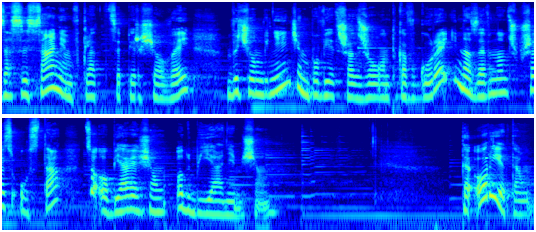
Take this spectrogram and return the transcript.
zasysaniem w klatce piersiowej, wyciągnięciem powietrza z żołądka w górę i na zewnątrz przez usta, co objawia się odbijaniem się. Teorię tę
